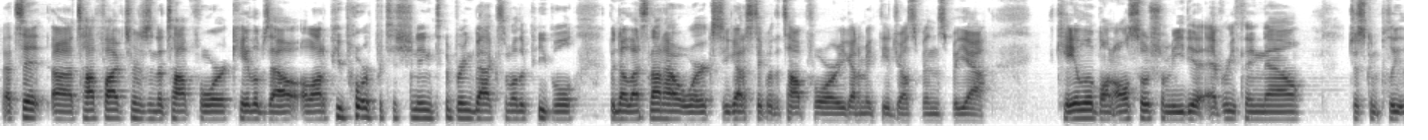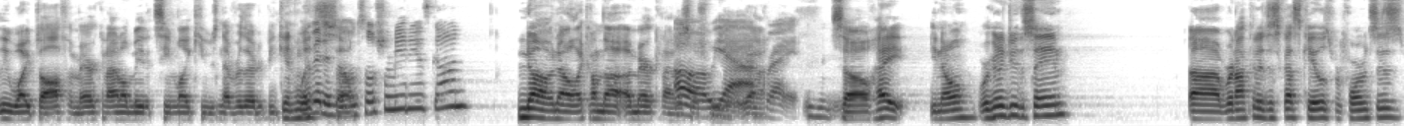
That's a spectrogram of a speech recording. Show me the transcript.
that's it. Uh, top five turns into top four. Caleb's out. A lot of people were petitioning to bring back some other people, but no, that's not how it works. You got to stick with the top four. You got to make the adjustments. But yeah, Caleb on all social media, everything now. Just completely wiped off. American Idol made it seem like he was never there to begin with. Even his so. own social media is gone? No, no, like on the American Idol Oh, social media. yeah, Yeah. right. Mhm. So hey, you know we're gonna do the same. Uh, we're not gonna discuss Caleb's performances,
